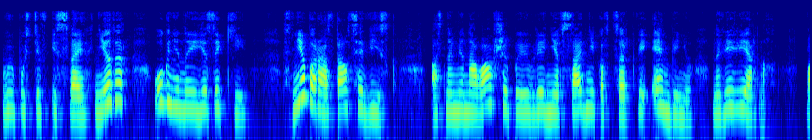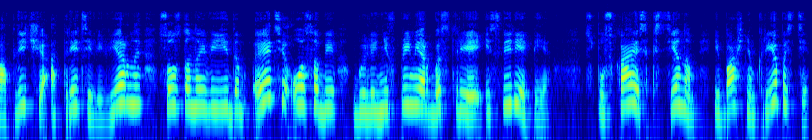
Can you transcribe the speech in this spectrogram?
выпустив из своих недр огненные языки. С неба раздался виск, ознаменовавший появление всадников церкви Эмбеню на Вивернах. В отличие от третьей Виверны, созданной Виидом, эти особи были не в пример быстрее и свирепее – Спускаясь к стенам и башням крепости,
